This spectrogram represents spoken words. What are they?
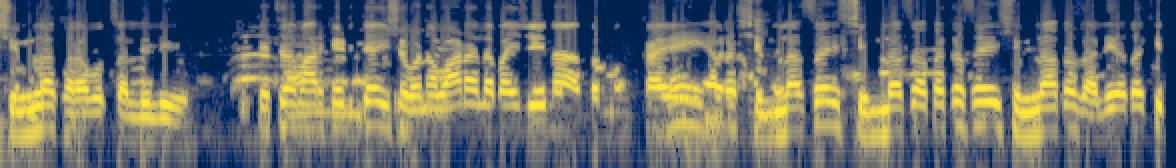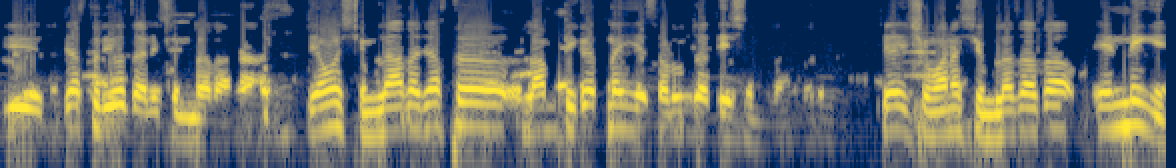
शिमला खराब होत चाललेली आहे. त्याचं मार्केट त्या हिशोबाने वाढायला पाहिजे ना तर मग काय नाही आता शिमलाचं आहे शिमलाचं आता कसं आहे शिमला आता झाली आता किती जास्त दिवस झाले शिमलाला. त्यामुळे शिमला आता जास्त लांब टिकत नाहीये सडून जाते शिमला. त्या हिशोबाने शिमलाचा असा एंडिंग आहे.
